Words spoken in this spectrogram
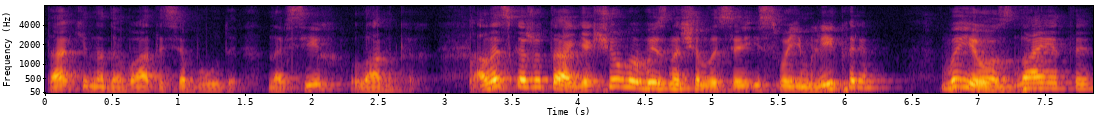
так і надаватися буде на всіх ланках. Але скажу так: якщо ви визначилися із своїм лікарем, ви його знаєте,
